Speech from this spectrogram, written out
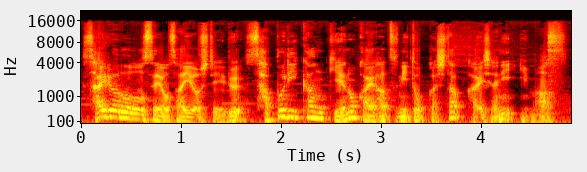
裁量労働制を採用しているサプリ関係の開発に特化した会社にいます。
